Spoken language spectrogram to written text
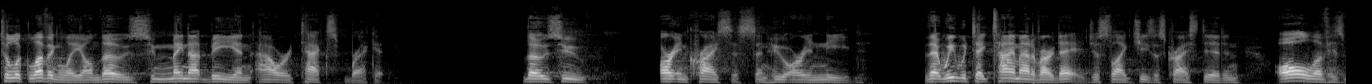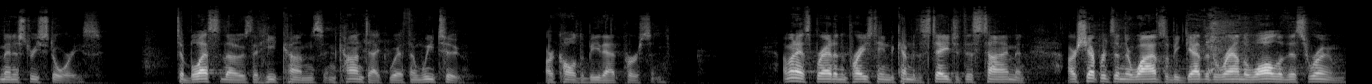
to look lovingly on those who may not be in our tax bracket, those who are in crisis and who are in need. That we would take time out of our day, just like Jesus Christ did in all of his ministry stories, to bless those that he comes in contact with, and we too are called to be that person. I'm going to ask Brad and the praise team to come to the stage at this time, and our shepherds and their wives will be gathered around the wall of this room.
